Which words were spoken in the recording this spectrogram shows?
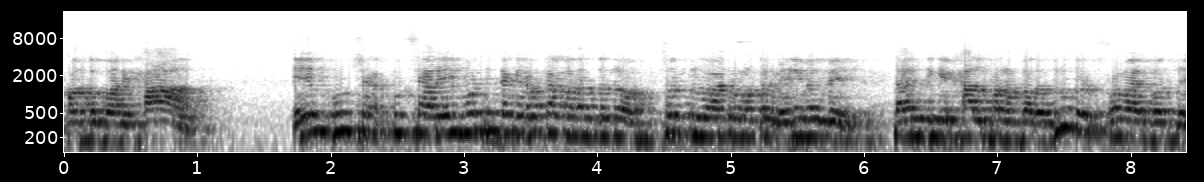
খন্দক মানে খাল, এই কুৎসার এই মসজিদটাকে রক্ষা করার জন্য শত্রু আক্রমণ করে ভেঙে ফেলবে। চারিদিকে খাল খনন দ্রুত সময়ের মধ্যে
